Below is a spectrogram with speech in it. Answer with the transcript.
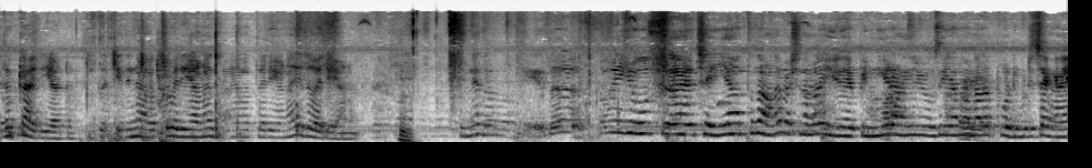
ഇതൊക്കെ അരിയാട്ടോ. ഇത് ഇതിനകത്ത് വരികയാണ് ഇതിനകത്ത് അരിയാണ് ഇത് വരികയാണ് പിന്നെ ഇത് ഇത് യൂസ് ചെയ്യാത്തതാണ്. പക്ഷെ നമ്മൾ പിന്നീടാണെങ്കിൽ യൂസ് ചെയ്യാൻ പറഞ്ഞാൽ പൊടി പിടിച്ച് അങ്ങനെ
